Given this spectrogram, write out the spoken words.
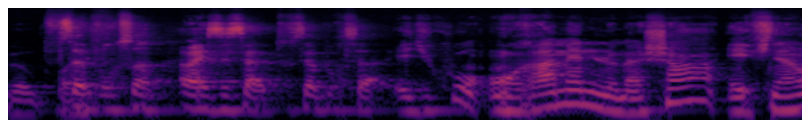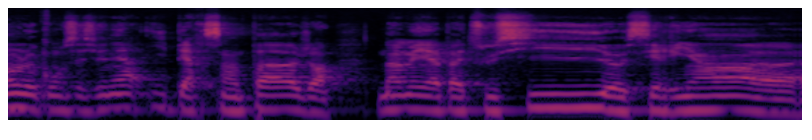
Tout ça pour ça. Ouais, c'est ça, tout ça pour ça. Et du coup, on ramène le machin, et finalement, le concessionnaire, hyper sympa, genre, non, mais y a pas de souci, euh, c'est rien. euh,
